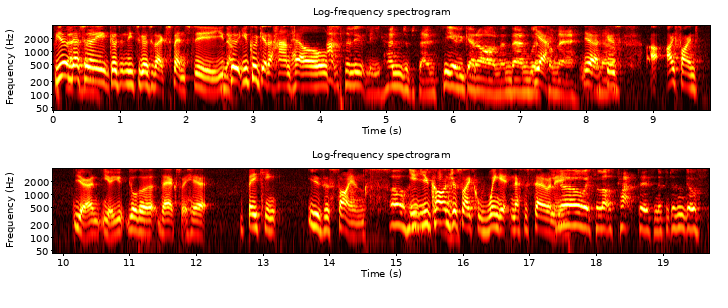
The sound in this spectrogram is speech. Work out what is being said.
But you don't necessarily go to, need to go to that expense, do you? You No. could you could get a handheld. Absolutely, 100%. See how you get on and then work yeah, from there. yeah. you know? Because I find, yeah, and you know, you- you're the the expert here. Baking is a science. Oh, you, you can't just like wing it necessarily. No, it's a lot of practice, and if it doesn't go f-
